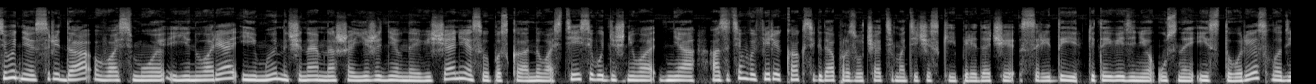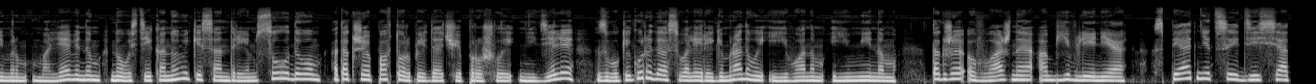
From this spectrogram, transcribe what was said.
Сегодня среда, 8 января, и мы начинаем наше ежедневное вещание с выпуска новостей сегодняшнего дня, а затем в эфире, как всегда, прозвучат тематические передачи «Среды», «Китаеведение. Устная история» с Владимиром Малявиным, «Новости экономики» с Андреем Солодовым, а также повтор передачи прошлой недели «Звуки города» с Валерией Гемрановой и Иваном Юмином. Также важное объявление. С пятницы 10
